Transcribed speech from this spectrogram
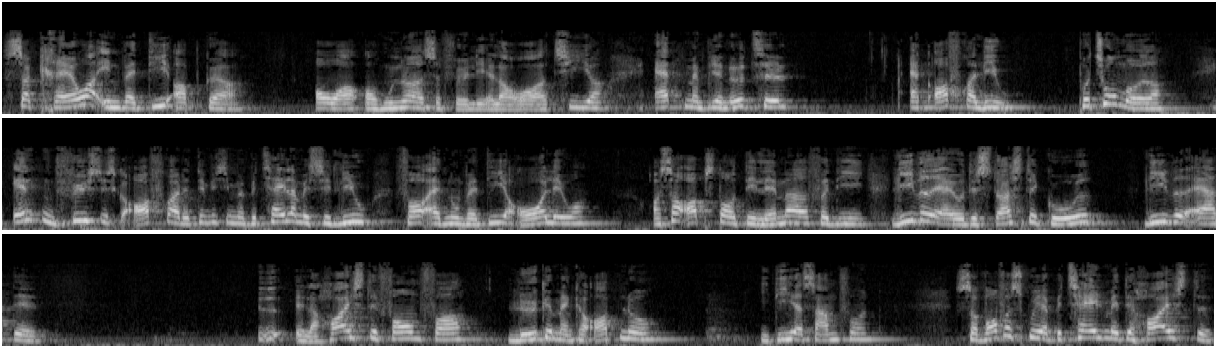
så kræver en værdiopgør over århundreder selvfølgelig, eller over årtier, at man bliver nødt til at ofre liv på to måder. Enten fysisk at ofre det, det vil sige, at man betaler med sit liv for, at nogle værdier overlever. Og så opstår dilemmaet, fordi livet er jo det største gode. Livet er det eller højeste form for lykke, man kan opnå i de her samfund. Så hvorfor skulle jeg betale med det højeste,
